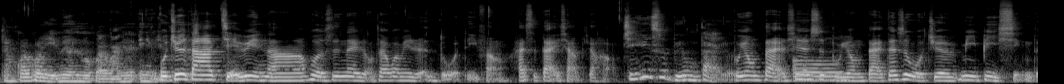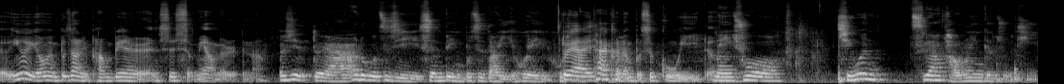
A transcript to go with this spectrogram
讲乖乖也没有那么乖乖，就是我觉得大家捷运啊，或者是那种在外面人多的地方，还是戴一下比较好。捷运是不用戴了，不用戴，现在是不用戴，但是我觉得密闭型的，因为永远不知道你旁边的人是什么样的人呢、而且对啊，啊如果自己生病不知道也会对啊，他可能不是故意的。没错，请问是要讨论一个主题？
